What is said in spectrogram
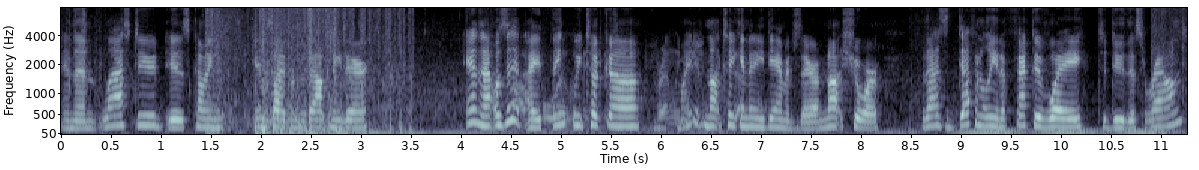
And then last dude is coming inside from the balcony there. And that was it. I think we took, uh, might have not taken any damage there. I'm not sure. But that's definitely an effective way to do this round.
